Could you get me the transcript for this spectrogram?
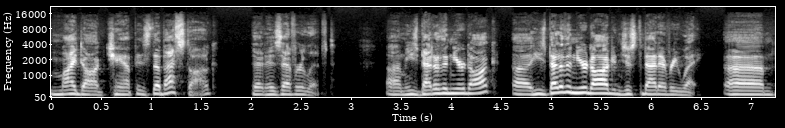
my dog, Champ, is the best dog that has ever lived. Um, he's better than your dog. Uh, he's better than your dog in just about every way. Um,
